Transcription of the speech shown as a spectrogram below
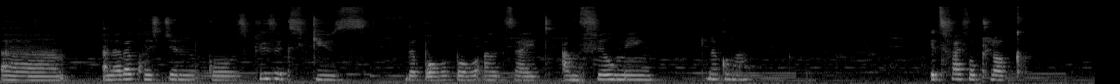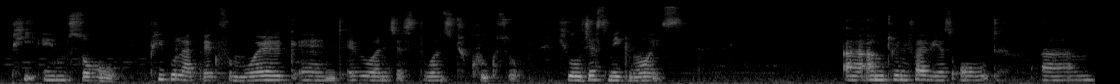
Um, another question goes please excuse the bobo bobo outside. I'm filming can I it's 5 o'clock p.m so people are back from work and everyone just wants to cook so he will just make noise. Uh, I'm 25 years old. Um,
